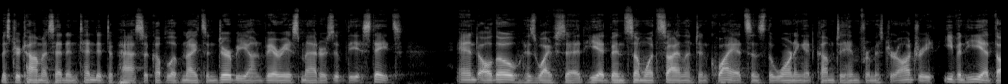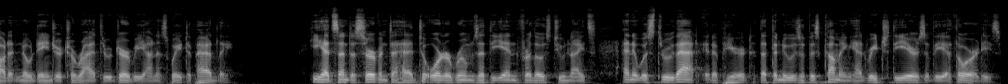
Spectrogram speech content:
Mr. Thomas had intended to pass a couple of nights in Derby on various matters of the estates, and although, his wife said, he had been somewhat silent and quiet since the warning had come to him from Mr. Audrey, even he had thought it no danger to ride through Derby on his way to Padley. He had sent a servant ahead to order rooms at the inn for those two nights, and it was through that, it appeared, that the news of his coming had reached the ears of the authorities.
